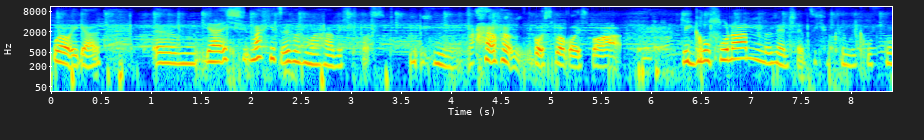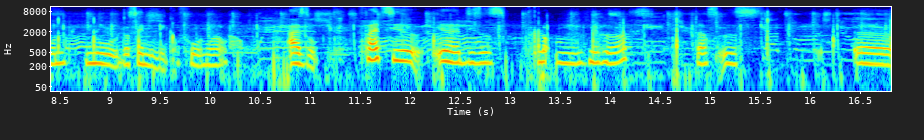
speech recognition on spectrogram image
Wow, egal. Ähm, ja, ich mache jetzt einfach mal habe ich Trost. räusper, räusper. Mikrofon an. Nein, Scherz, ich habe kein Mikrofon. Nur das Handy-Mikrofon, wow. Also, falls ihr, ihr dieses Kloppen hier hört, das ist äh,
